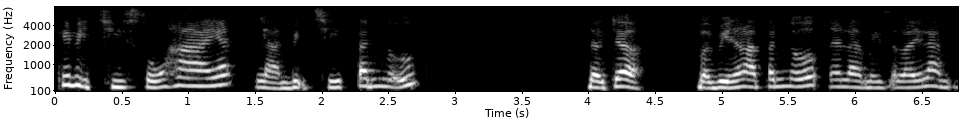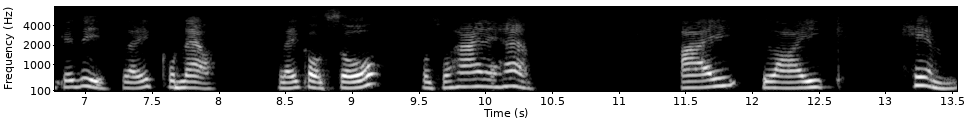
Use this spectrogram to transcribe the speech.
cái vị trí số 2 á là vị trí tân ngữ. Được chưa? Bởi vì nó là tân ngữ nên là mình sẽ lấy làm cái gì? Lấy cột nào? Lấy cột số. Cột số 2 này ha. I like him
